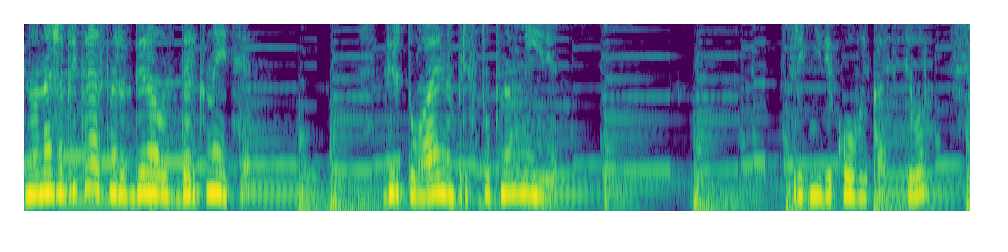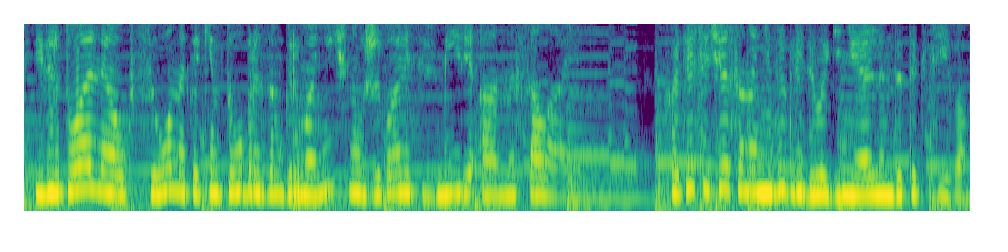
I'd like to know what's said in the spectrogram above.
Но она же прекрасно разбиралась в Даркнете, виртуальном преступном мире. Средневековый костер и виртуальные аукционы каким-то образом гармонично уживались в мире Анны Салари. Хотя сейчас она не выглядела гениальным детективом,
